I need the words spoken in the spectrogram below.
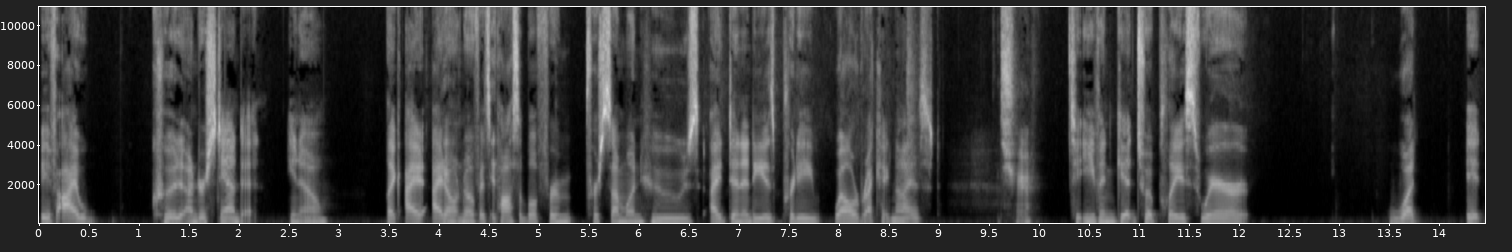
if I could understand it, you know? Like I, I don't know if it's possible for for someone whose identity is pretty well recognized. Sure. To even get to a place where what it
